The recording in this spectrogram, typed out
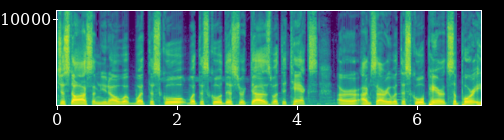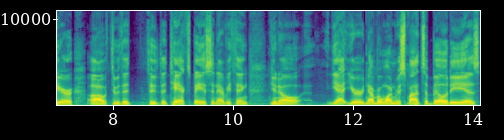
just awesome. You know what what the school what the school district does, what the tax or I'm sorry, what the school parents support here uh, through the through the tax base and everything. You know, yet your number one responsibility is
